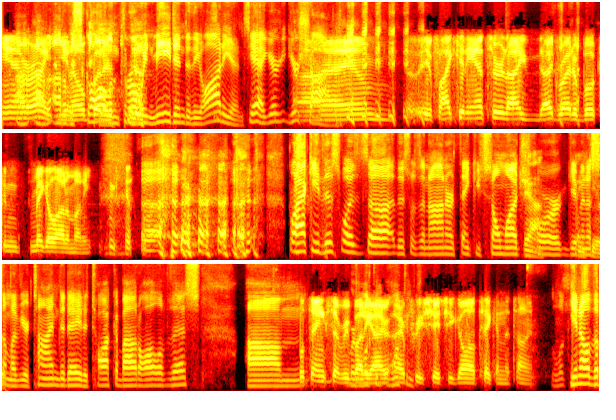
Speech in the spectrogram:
Yeah, out, right. out you of know, a but skull and throwing meat into the audience. Yeah, you're you're shy. I'm, if I could answer it, I, I'd write a book and make a lot of money. Blackie, this was uh, this was an honor. Thank you so much Yeah, for giving us you. some of your time today to talk about all of this. Um, well, thanks everybody. looking- I, I appreciate you all taking the time. you know the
